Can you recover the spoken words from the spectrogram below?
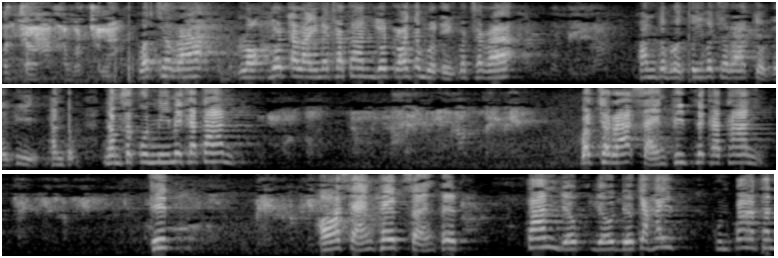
วัชระครับวัชระ วัชระรอยศอะไรนะคะ ท่านยศร้อยตำรวจเอกวัชระ พันตำรวจตรีวัชระจดเลยพี่พันตำนามสกุลมีไหมคะท่าน วัชระแสงพิษนะคะท่าน ทิศอ๋อแสงเพชรแสงเพชรท่านเดี๋ยวเดี๋ยวเดี๋ยวจะให้คุณป้าท่าน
